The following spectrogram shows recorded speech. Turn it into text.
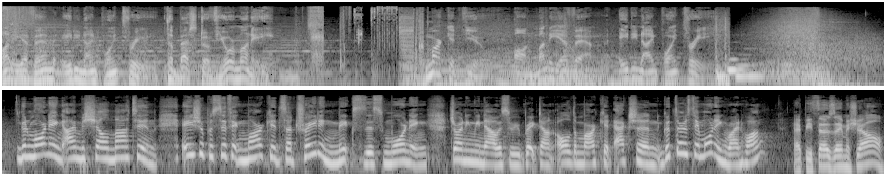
Money FM 89.3, the best of your money. Market View on Money FM 89.3. Good morning. I'm Michelle Martin. Asia Pacific markets are trading mixed this morning. Joining me now as we break down all the market action. Good Thursday morning, Ryan Huang. Happy Thursday, Michelle.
